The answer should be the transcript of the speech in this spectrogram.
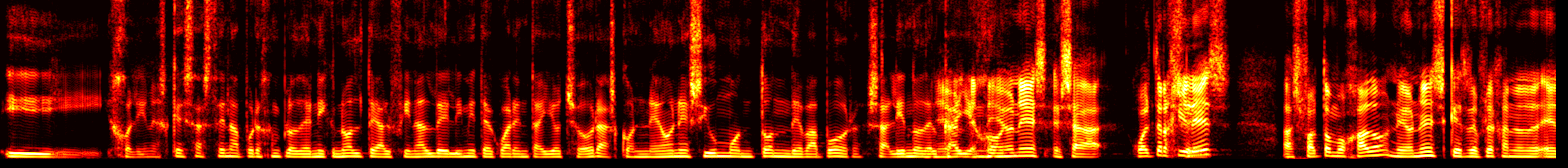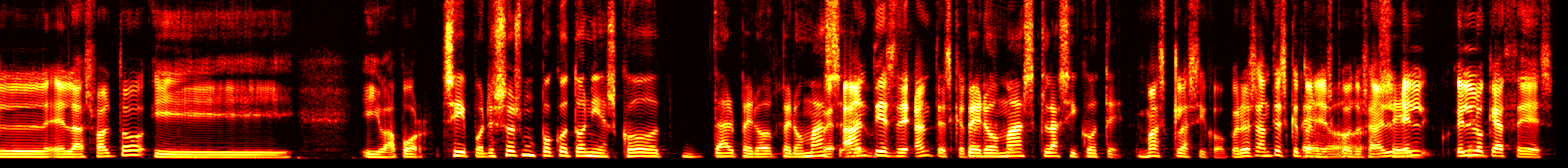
y, jolín, es que esa escena, por ejemplo, de Nick Nolte al final de Límite 48 horas, con neones y un montón de vapor saliendo del Ne- callejón. Neones, o sea, Walter Hill Sí. es asfalto mojado, neones que reflejan el, el- el asfalto y, y vapor. Sí, por eso es un poco Tony Scott, tal, pero, pero más. Pero eh, antes, de, antes que Tony pero Scott. más clasicote. más clásico, pero es antes que Tony Pero, Scott. O sea, él, sí, él- él sí. lo que hace es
